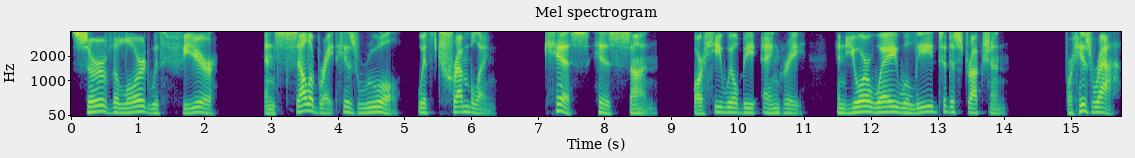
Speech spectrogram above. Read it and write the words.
Serve the Lord with fear and celebrate his rule with trembling. Kiss his son, or he will be angry, and your way will lead to destruction. For his wrath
